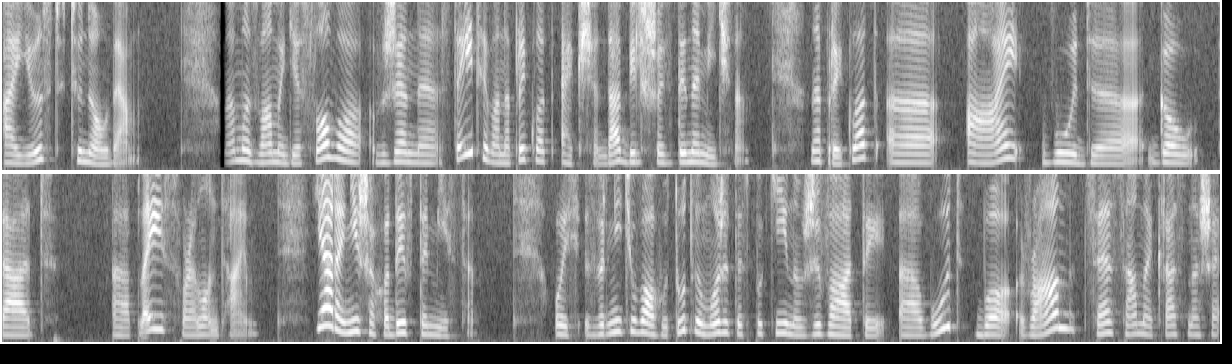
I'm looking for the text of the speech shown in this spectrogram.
I used to know them. Маємо з вами дієслово вже не stative, а, наприклад, action, да? більш щось динамічне. Наприклад, е, I would е, go that place for a long time. Я раніше ходив в те місце. Ось, зверніть увагу, тут ви можете спокійно вживати е, would, бо run це саме якраз наше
